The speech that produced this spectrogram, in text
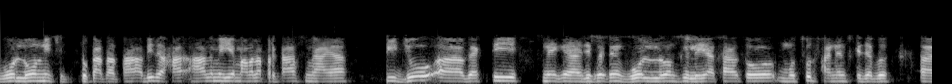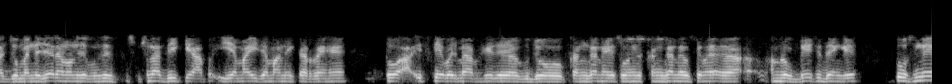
वो लोन नहीं चुकाता था। अभी हाल में ये मामला प्रकाश में आया कि जो व्यक्ति ने जिस व्यक्ति ने गोल्ड लोन की लिया था तो मुथूट फाइनेंस के जब जो मैनेजर है, उन्होंने जब सूचना दी कि आप ईएमआई जमा नहीं कर रहे हैं तो इसके वजह में आपके जो कंगन है सोने कंगन है, उसे हम लोग बेच देंगे। तो उसने,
